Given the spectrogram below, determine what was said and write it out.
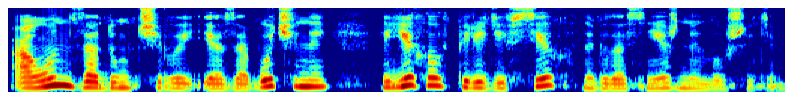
А он, задумчивый и озабоченный, ехал впереди всех на белоснежной лошади.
